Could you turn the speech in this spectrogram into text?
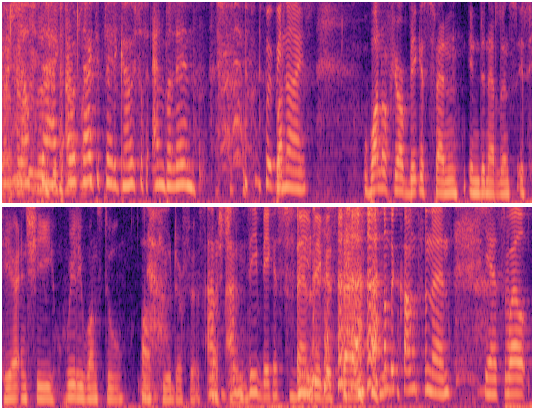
I would So love that. I would like to play the ghost of Anne Boleyn. would be What's- nice. One of your biggest fan in the Netherlands is here, and she really wants to ask you the first I'm, question. I'm the biggest fan. The biggest fan. on the continent. Yes, well,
